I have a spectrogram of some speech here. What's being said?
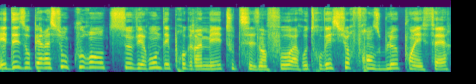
et des opérations courantes se verront déprogrammées. Toutes ces infos à retrouver sur francebleu.fr.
